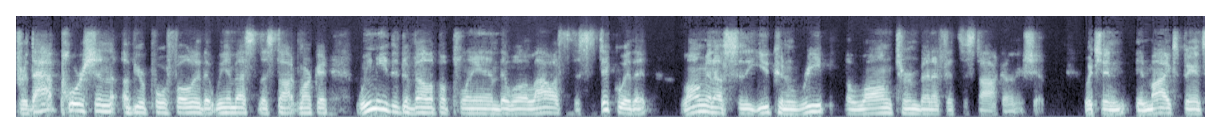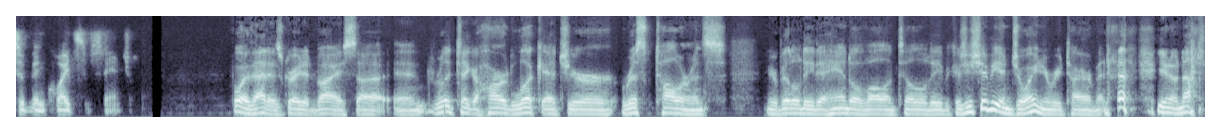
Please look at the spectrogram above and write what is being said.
for that portion of your portfolio that we invest in the stock market, we need to develop a plan that will allow us to stick with it long enough so that you can reap the long term benefits of stock ownership, which in, in my experience have been quite substantial. Boy, that is great advice. Uh, and really take a hard look at your risk tolerance, your ability to handle volatility, because you should be enjoying your retirement. you know, not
